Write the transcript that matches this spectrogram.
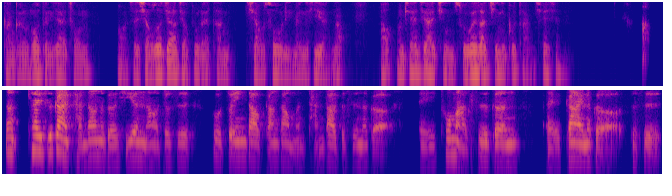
刚刚或等一下从哦，在小说家的角度来谈小说里面的医院哦。好，我们现在再请楚慧再进一步谈，谢谢。好，那蔡医师刚才谈到那个医院，然后就是如果对应到刚刚我们谈到就是那个诶托马斯跟诶刚才那个就是。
